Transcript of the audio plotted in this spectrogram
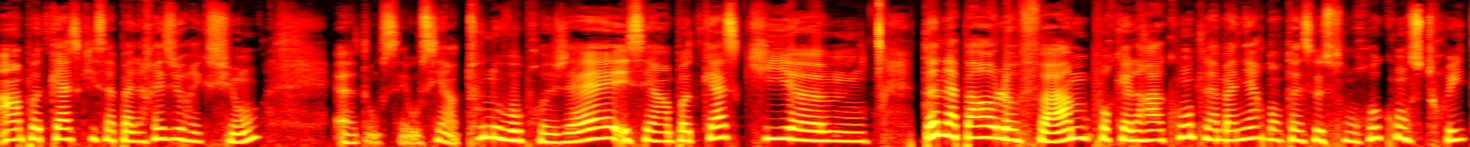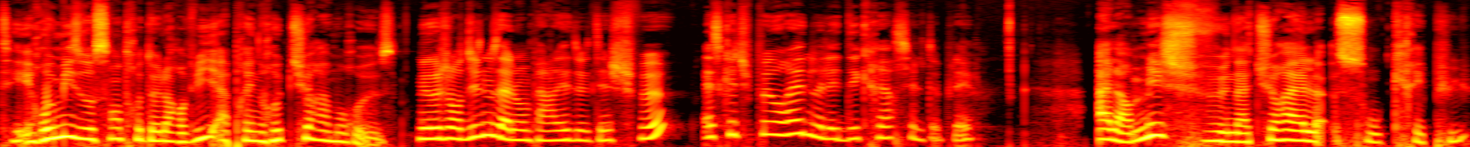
un podcast qui s'appelle Résurrection. Euh, donc c'est aussi un tout nouveau projet et c'est un podcast qui donne la parole aux femmes pour qu'elles racontent la manière dont elles se sont reconstruites et remises au centre de leur vie après une rupture amoureuse. Mais aujourd'hui, nous allons parler de tes cheveux. Est-ce que tu pourrais nous les décrire, s'il te plaît? Alors, mes cheveux naturels sont crépus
